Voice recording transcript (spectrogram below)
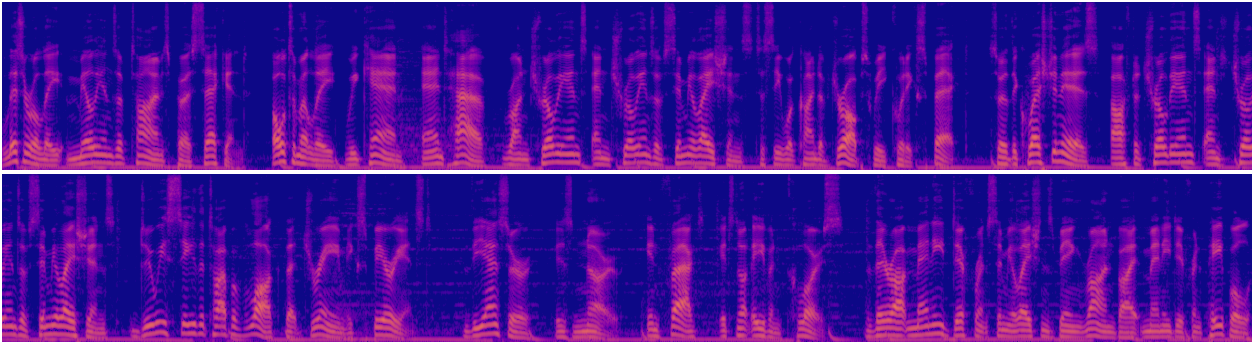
literally millions of times per second. Ultimately, we can, and have, run trillions and trillions of simulations to see what kind of drops we could expect. So the question is, after trillions and trillions of simulations, do we see the type of luck that Dream experienced? The answer is no. In fact, it's not even close. There are many different simulations being run by many different people,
